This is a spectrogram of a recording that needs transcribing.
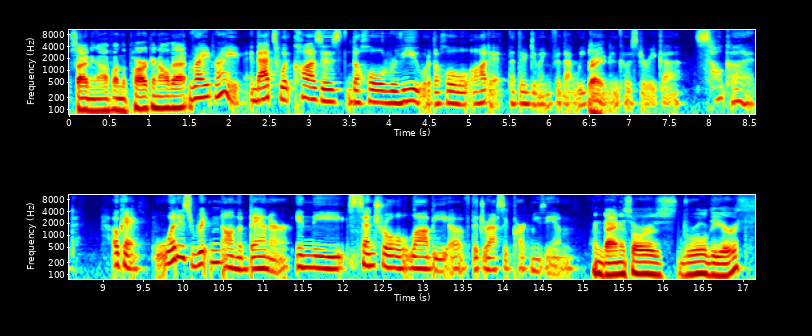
signing off on the park and all that. Right, right. And that's what causes the whole review or the whole audit that they're doing for that weekend Right. in Costa Rica. So good. Okay, what is written on the banner in the central lobby of the Jurassic Park Museum? When dinosaurs ruled the earth.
